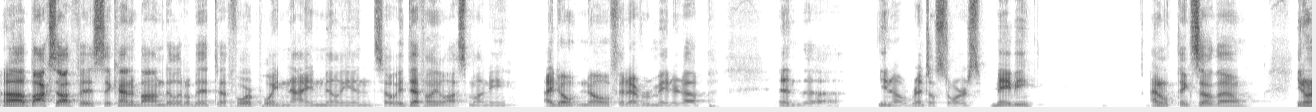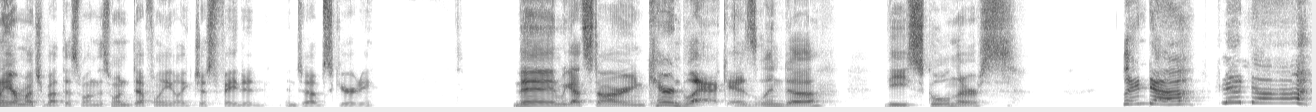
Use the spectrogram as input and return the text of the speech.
Uh, box office, it kind of bombed a little bit to 4.9 million. So it definitely lost money. I don't know if it ever made it up in the, you know, rental stores. Maybe. I don't think so though. You don't hear much about this one. This one definitely like just faded into obscurity. Then we got starring Karen Black as Linda, the school nurse. Linda, Linda.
